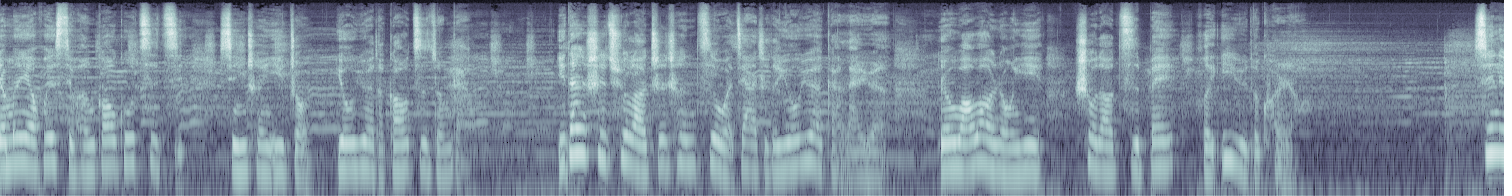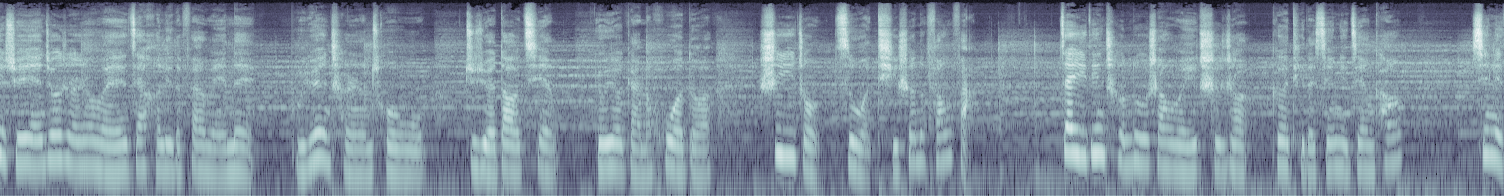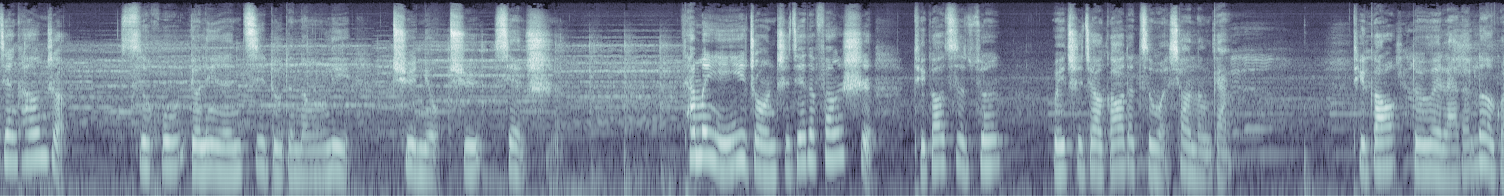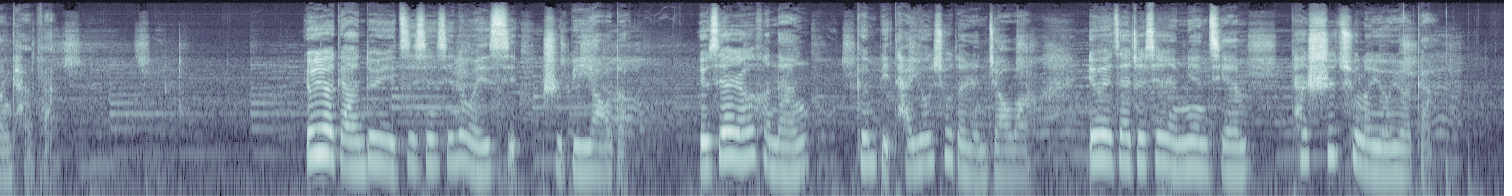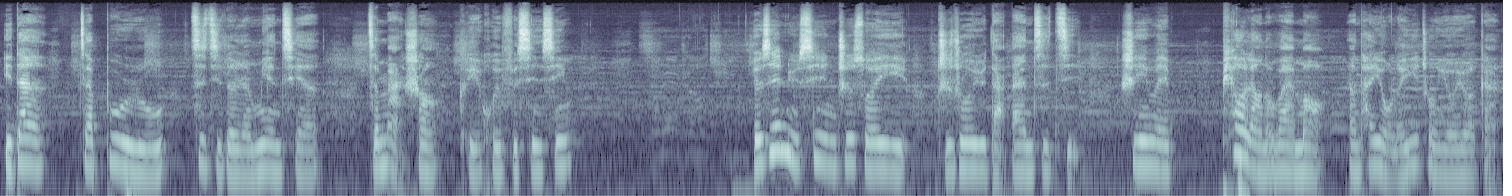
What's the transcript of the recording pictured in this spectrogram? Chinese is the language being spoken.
人们也会喜欢高估自己，形成一种优越的高自尊感。一旦失去了支撑自我价值的优越感来源，人往往容易受到自卑和抑郁的困扰。心理学研究者认为，在合理的范围内，不愿承认错误、拒绝道歉，优越感的获得是一种自我提升的方法，在一定程度上维持着个体的心理健康。心理健康者似乎有令人嫉妒的能力去扭曲现实。他们以一种直接的方式提高自尊，维持较高的自我效能感，提高对未来的乐观看法。优越感对于自信心的维系是必要的。有些人很难跟比他优秀的人交往，因为在这些人面前，他失去了优越感。一旦在不如自己的人面前，则马上可以恢复信心。有些女性之所以执着于打扮自己，是因为漂亮的外貌让她有了一种优越感。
